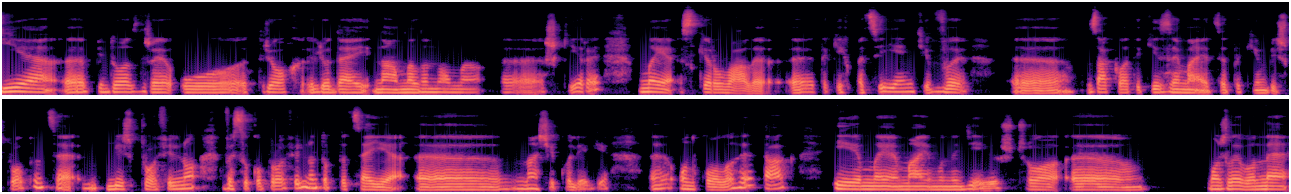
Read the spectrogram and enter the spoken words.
Є е, підозри у трьох людей на меланоми е, шкіри. Ми скерували е, таких пацієнтів в заклад, який займається таким більш профілем. Це більш профільно, високопрофільно, тобто це є наші колеги е, онкологи, так. І ми маємо надію, що можливо не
